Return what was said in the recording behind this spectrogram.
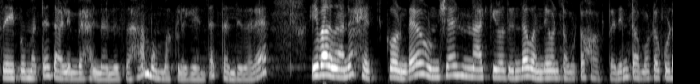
ಸೇಬು ಮತ್ತು ದಾಳಿಂಬೆ ಹಣ್ಣನ್ನು ಸಹ ಮೊಮ್ಮಕ್ಕಳಿಗೆ ಅಂತ ತಂದಿದ್ದಾರೆ. ಇವಾಗ ನಾನು ಹೆಚ್ಕೊಂಡೆ, ಹುಣಸೆ ಹಣ್ಣು ಹಾಕಿರೋದ್ರಿಂದ ಒಂದೇ ಒಂದು ಟೊಮೊಟೊ ಹಾಕ್ತಾಯಿದ್ದೀನಿ ಟೊಮೊಟೊ ಕೂಡ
